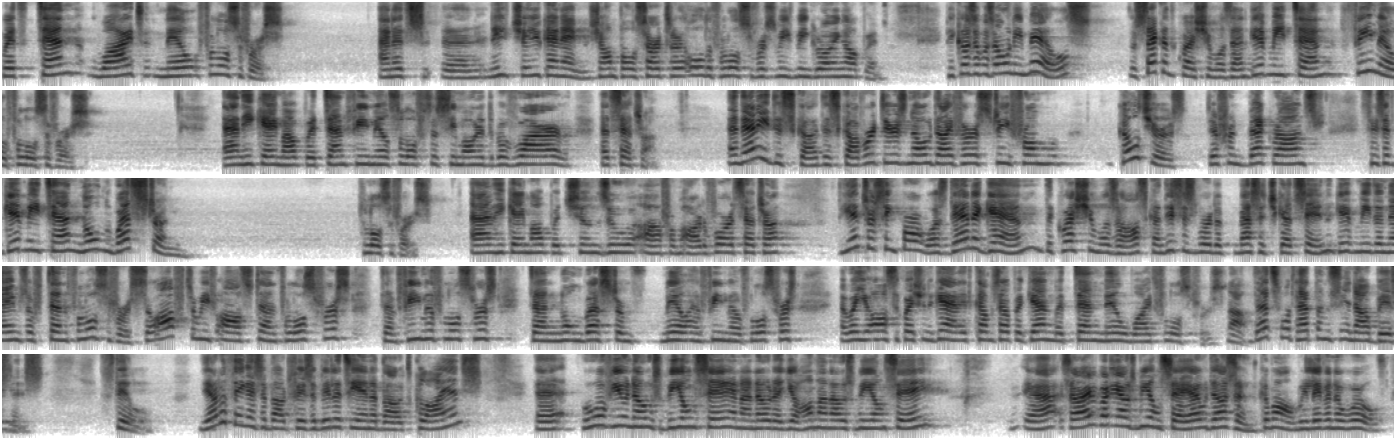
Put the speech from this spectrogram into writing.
with 10 white male philosophers. And it's uh, Nietzsche, you can name Jean Paul Sartre, all the philosophers we've been growing up with. Because it was only males, the second question was then give me 10 female philosophers. And he came up with 10 female philosophers, Simone de Beauvoir, etc. And then he disco- discovered there's no diversity from cultures, different backgrounds, so he said, Give me 10 non Western philosophers. And he came up with Sun Tzu uh, from Art of War, etc. The interesting part was then again, the question was asked, and this is where the message gets in give me the names of 10 philosophers. So after we've asked 10 philosophers, 10 female philosophers, 10 non Western male and female philosophers, and when you ask the question again, it comes up again with 10 male white philosophers. Now, that's what happens in our business still. The other thing is about visibility and about clients. Uh, who of you knows Beyonce? And I know that Johanna knows Beyonce. Yeah, so everybody knows Beyonce. Who doesn't? Come on, we live in a world.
